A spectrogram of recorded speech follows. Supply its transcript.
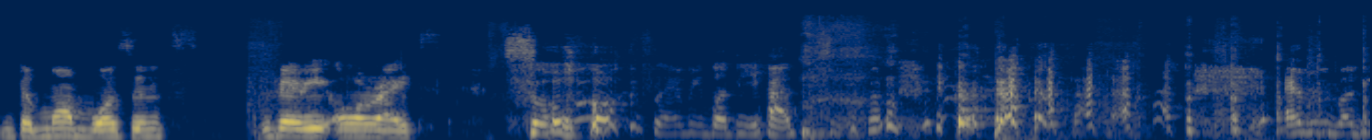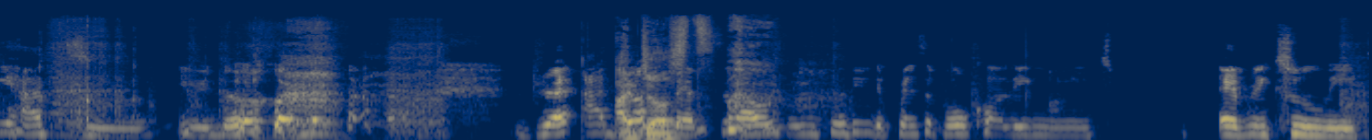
the mom wasn't very all right so, so everybody had to. everybody had to, you know, adjust, adjust themselves, including the principal calling me every two weeks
